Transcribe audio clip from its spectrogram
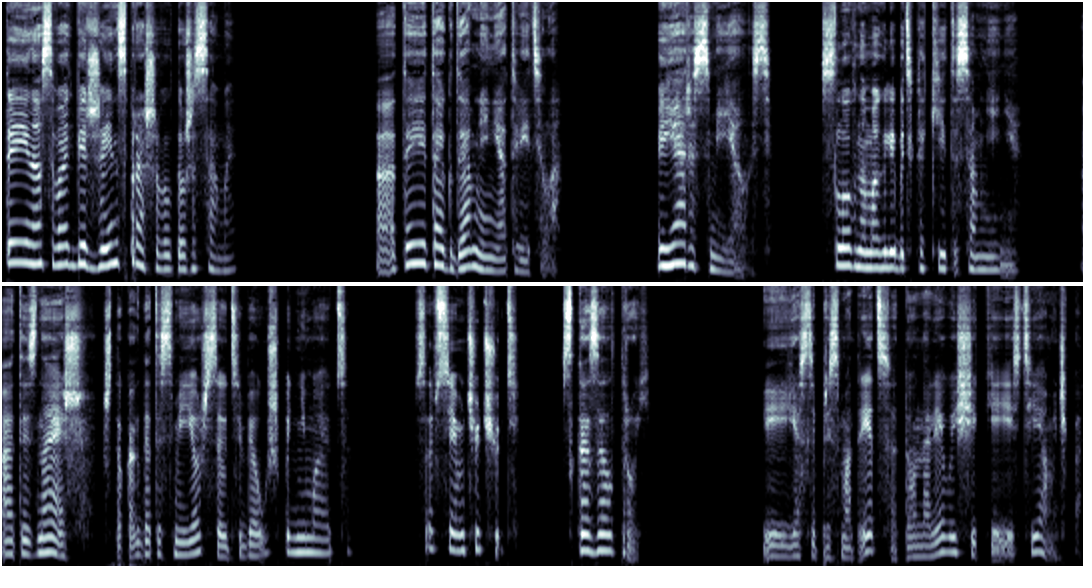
«Ты на свадьбе Джейн спрашивал то же самое». «А ты и тогда мне не ответила». Я рассмеялась. Словно могли быть какие-то сомнения. А ты знаешь, что когда ты смеешься, у тебя уши поднимаются? Совсем чуть-чуть, сказал Трой. И если присмотреться, то на левой щеке есть ямочка.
